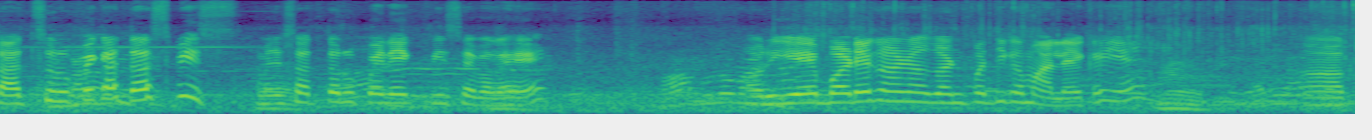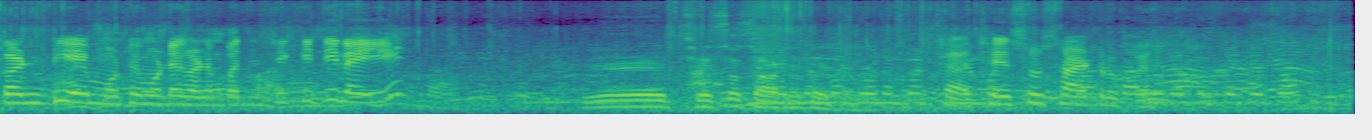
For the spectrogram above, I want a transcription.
सात सौ रुपये का दस पीस म्हणजे सत्तर रुपयाला एक पीस आहे बघा हे. और ये बड़े गण गणपती का माला है क्या ये? कंठी आहे मोठे मोठे गणपतीची. कितीला आहे ये छः सौ साठ रुपये अच्छा छे सौ साठ रुपये. का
